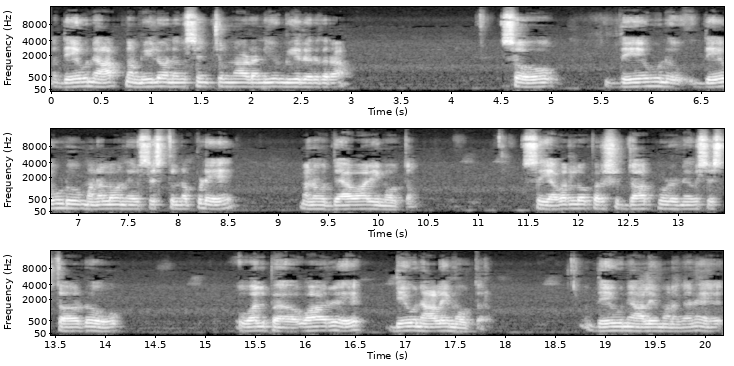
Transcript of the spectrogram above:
దేవుని ఆత్మ మీలో నివసించున్నాడనియు మీరు ఎరుగరా సో దేవుడు దేవుడు మనలో నివసిస్తున్నప్పుడే మనం దేవాలయం అవుతాం సో ఎవరిలో పరిశుద్ధాత్ముడు నివసిస్తాడో వాళ్ళు వారే దేవుని ఆలయం అవుతారు దేవుని ఆలయం అనగానే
